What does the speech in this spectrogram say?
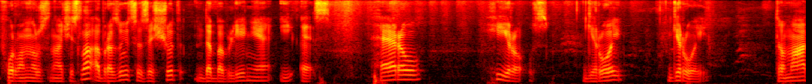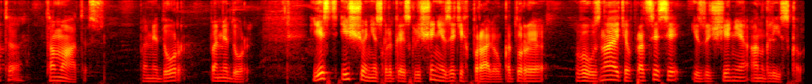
форма множественного числа образуется за счет добавления es. Hero – heroes. Герой – герои. Томато – tomatoes. Помидор – помидоры. Есть еще несколько исключений из этих правил, которые вы узнаете в процессе изучения английского.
